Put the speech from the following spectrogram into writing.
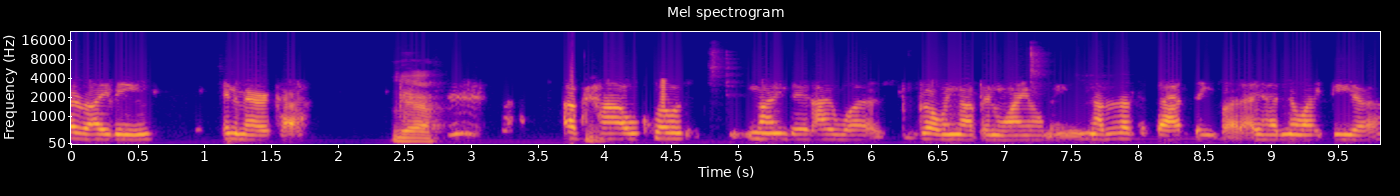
arriving in America yeah, of how close minded I was growing up in Wyoming. Not that that's a bad thing, but I had no idea.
